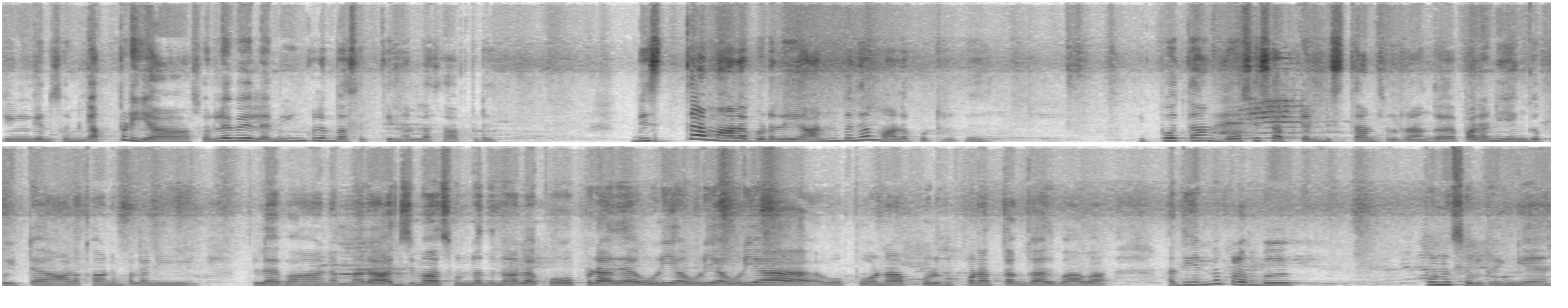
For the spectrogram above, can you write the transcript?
கிங்குன்னு சொன்னீங்க. அப்படியா? சொல்லவே இல்லை. மீன் குழம்பா சக்தி நல்லா சாப்பிடு. பிஸ்தா மாலை போடலையே? அன்பு தான் மாலை போட்டிருக்கு. இப்போ தான் தோசை சாப்பிட்டேன் பிஸ்தான்னு சொல்கிறாங்க பழனி எங்கே போயிட்ட? ஆளை காணும் பழனி. இல்லைவா நம்ம ராஜ்மா சொன்னதுனால கோவப்படாத. ஓடியா ஓடியா ஓடியா. ஓ போனால் பொழுது போனால் தங்காது. வா வா. அது என்ன குழம்பு? அப்புன்னு சொல்கிறீங்க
